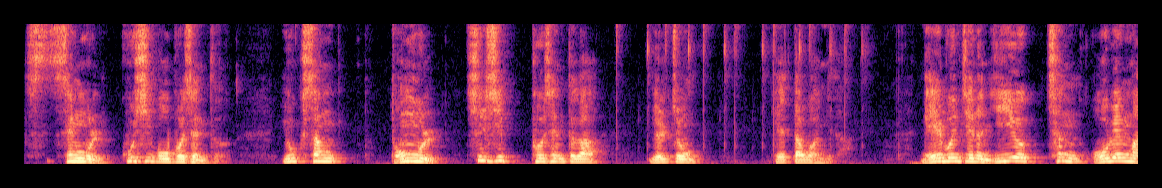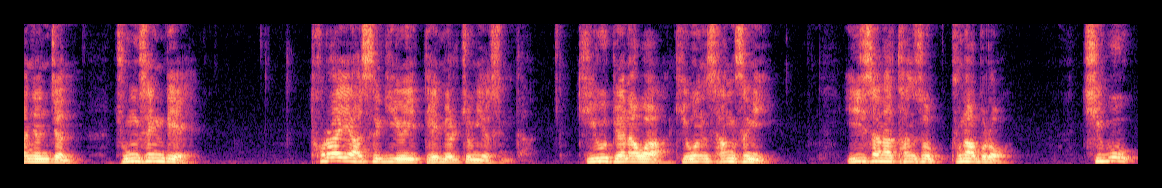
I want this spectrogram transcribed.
생물 95%, 육상 동물 70%가 멸종했다고 합니다. 네 번째는 2억 1,500만 년 전 중생대 토라이아스기의 대멸종이었습니다. 기후변화와 기온 상승이 이산화탄소 분압으로 지구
